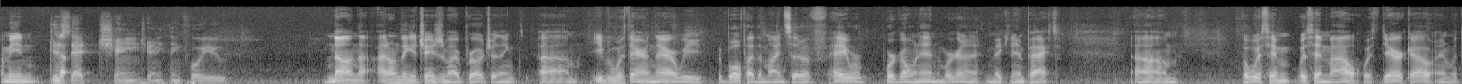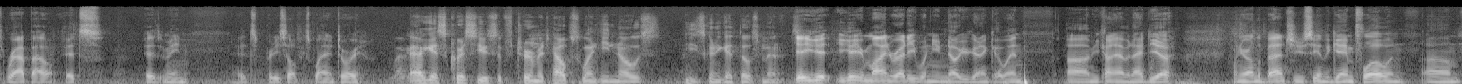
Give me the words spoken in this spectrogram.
I mean, does not, that change anything for you? No, not, I don't think it changes my approach. I think um, even with Aaron there, we, we both had the mindset of, hey, we're we're going in, we're going to make an impact. Um, but with him with him out, with Derek out, and with Rap out, it's, it, I mean, it's pretty self-explanatory. I guess Chris used the term. It helps when he knows he's going to get those minutes. Yeah, you get you get your mind ready when you know you're going to go in. Um, you kind of have an idea when you're on the bench and you see in the game flow, and um,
